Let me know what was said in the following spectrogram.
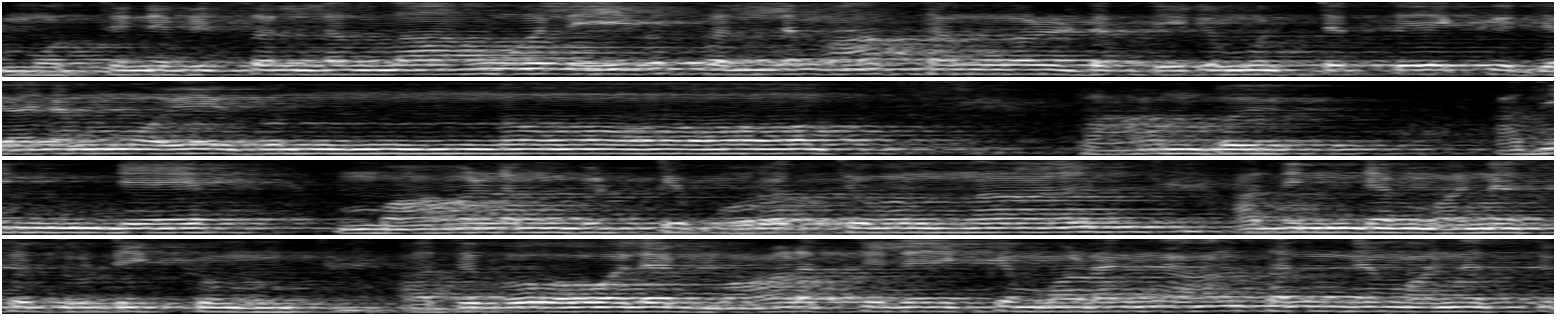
മുത്തുനബി അലൈഹി വസല്ലം ആ തങ്ങളുടെ തിരുമുറ്റത്തേക്ക് ജനം ഒഴുകുന്നു. പാമ്പ് അതിന്റെ മാളം വിട്ട് പുറത്തു വന്നാൽ അതിന്റെ മനസ്സ് തുടിക്കും. അതുപോലെ മാളത്തിലേക്ക് മടങ്ങാൻ തന്നെ മനസ്സ്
